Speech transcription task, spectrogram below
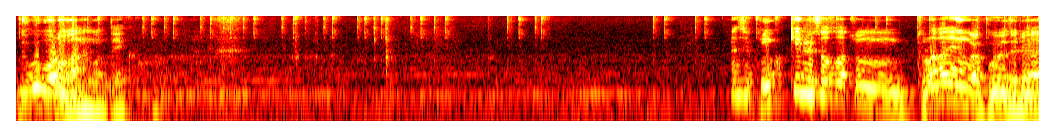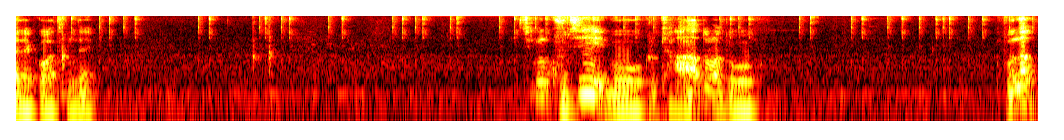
누구 보러 가는 건데 그거? 사실 공급기를 써서 좀 돌아다니는 걸 보여드려야 될 것 같은데. 지금 굳이 뭐 그렇게 안 하더라도 워낙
